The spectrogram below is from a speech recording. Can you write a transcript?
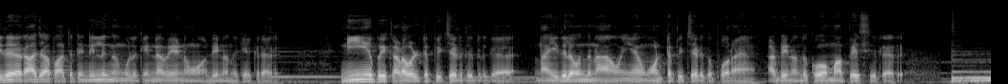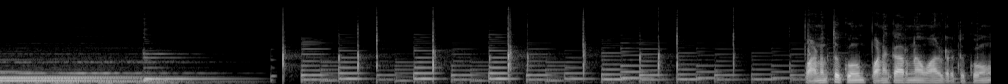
இதை ராஜா பார்த்துட்டு நில்லுங்க உங்களுக்கு என்ன வேணும்? அப்படின்னு வந்து கேட்குறாரு நீயே போய் கடவுள்கிட்ட பிச்சை எடுத்துகிட்டு இருக்க. நான் இதில் வந்து நான் ஏன் உன்கிட்ட பிச்சை எடுக்க போகிறேன் அப்படின்னு வந்து கோவமாக பேசிடுறாரு. பணத்துக்கும் பணக்காரனாக வாழ்கிறதுக்கும்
